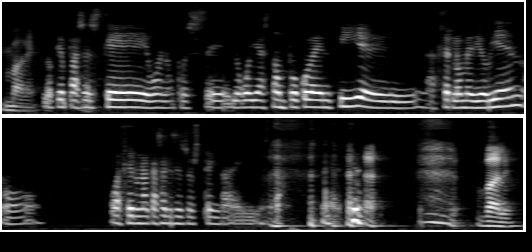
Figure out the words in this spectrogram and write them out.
Vale. Lo que pasa es que, bueno, pues eh, luego ya está un poco en ti el hacerlo medio bien o, o hacer una casa que se sostenga y vale.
